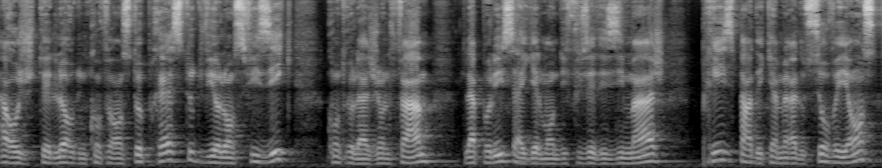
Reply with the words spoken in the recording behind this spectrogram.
a rejeté lors d'une conférence de presse toute violence physique contre la jeune femme. La police a également diffusé des images prises par des caméras de surveillance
